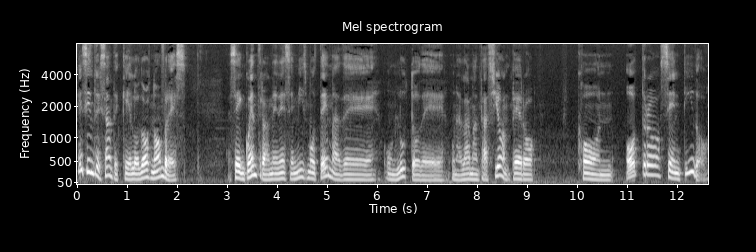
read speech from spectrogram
Es interesante que los dos nombres se encuentran en ese mismo tema de un luto, de una lamentación, pero con otro sentido,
